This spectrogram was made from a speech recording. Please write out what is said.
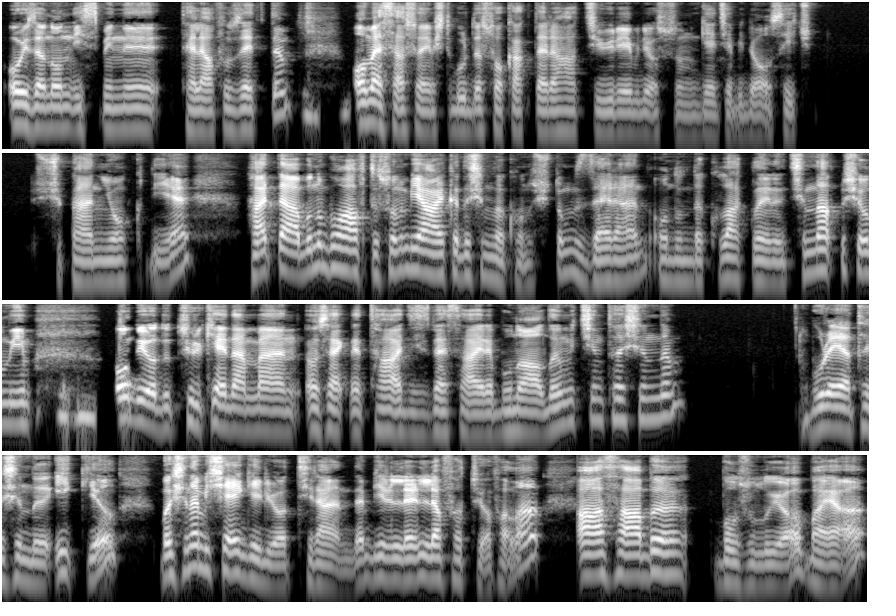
O yüzden onun ismini telaffuz ettim. O mesela söylemişti burada sokakta rahatça yürüyebiliyorsun gece bile olsa hiç şüphen yok diye. Hatta bunu bu hafta sonu bir arkadaşımla konuştum. Zeren. Onun da kulaklarını çınlatmış olayım. o diyordu Türkiye'den ben özellikle taciz vesaire bunu aldığım için taşındım. Buraya taşındığı ilk yıl başına bir şey geliyor trende. Birileri laf atıyor falan. Asabı bozuluyor bayağı.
